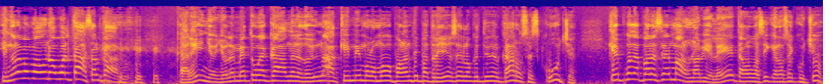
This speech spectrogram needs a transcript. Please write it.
¿y no le vamos a dar una vueltaza al carro? Cariño, yo le meto un escáner, le doy una, aquí mismo lo muevo para adelante y para atrás, y yo sé lo que tiene el carro, se escucha. ¿Qué puede parecer mal? Una violeta o algo así que no se escuchó.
